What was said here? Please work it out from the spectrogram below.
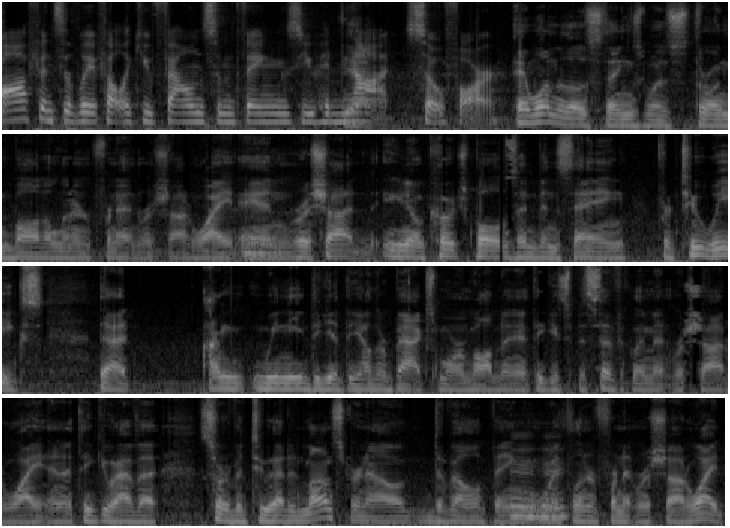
offensively it felt like you found some things you had Yeah. not so far. And one of those things was throwing the ball to Leonard Fournette and Rachaad White. Mm-hmm. And Rachaad, you know, Coach Bowles had been saying for two weeks that I'm, we need to get the other backs more involved. And I think he specifically meant Rachaad White. And I think you have a sort of a two-headed monster now developing Mm-hmm. with Leonard Fournette and Rachaad White.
